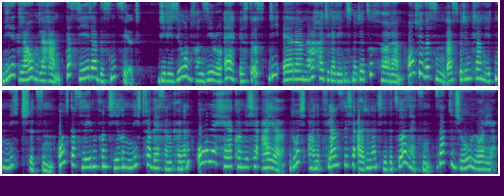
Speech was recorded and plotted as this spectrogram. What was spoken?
Wir glauben daran, dass jeder Bissen zählt. Die Vision von Zero Egg ist es, die Ära nachhaltiger Lebensmittel zu fördern. Und wir wissen, dass wir den Planeten nicht schützen und das Leben von Tieren nicht verbessern können, ohne herkömmliche Eier durch eine pflanzliche Alternative zu ersetzen, sagte Joe Loria,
